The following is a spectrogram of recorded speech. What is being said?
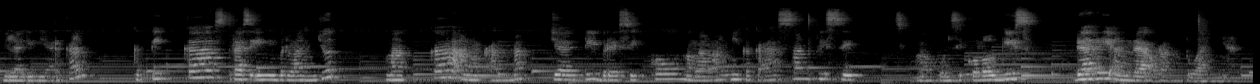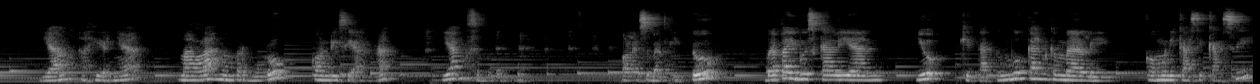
Bila dibiarkan, Ketika stres ini berlanjut, maka anak-anak jadi beresiko mengalami kekerasan fisik maupun psikologis dari Anda orang tuanya, yang akhirnya malah memperburuk kondisi anak yang sebenarnya. Oleh sebab itu, Bapak Ibu sekalian, yuk kita tumbuhkan kembali komunikasi kasih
